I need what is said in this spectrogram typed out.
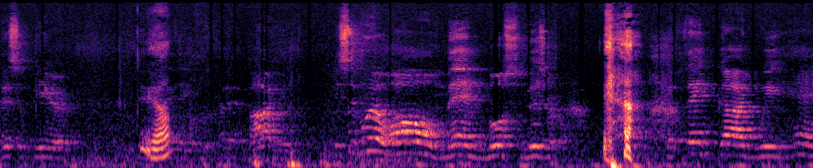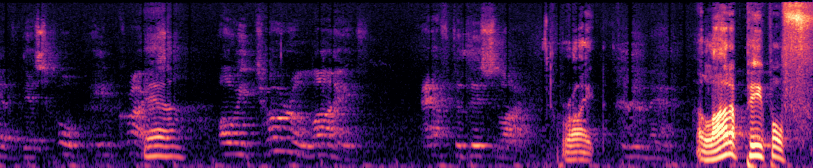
disappear Yep. He said, We're all men most miserable. Yeah. But thank God we have this hope in Christ Yeah. of eternal life after this life. Right. Amen. A lot of people f-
